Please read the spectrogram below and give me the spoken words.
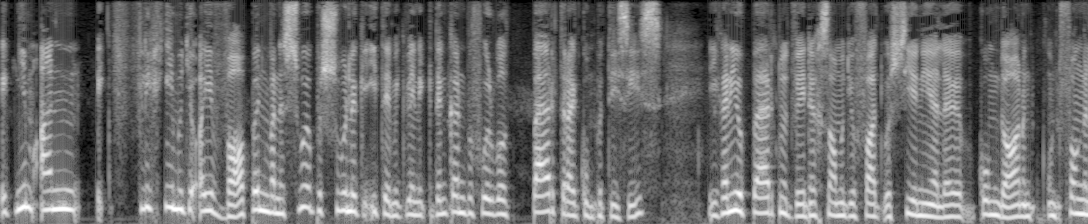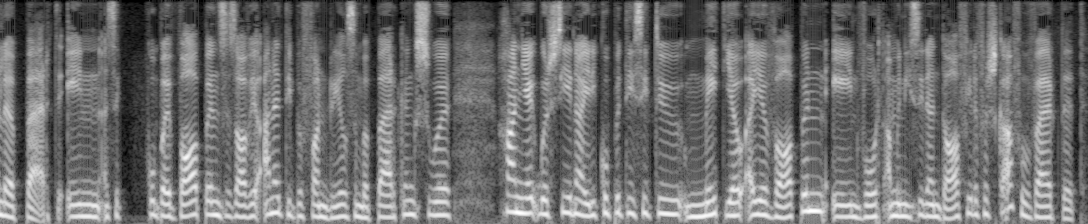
ek neem aan ek vlieg jy met jou eie wapen want dit is so 'n persoonlike item. Ek weet ek dink aan byvoorbeeld perdry kompetisies. Jy kan nie jou perd noodwendig saam met jou vat oor see nie. Hulle kom daar en ontvang hulle 'n perd en as ek kom by wapens is daar weer ander tipe van reëls en beperkings. So gaan jy oorsee na hierdie kompetisie toe met jou eie wapen en word ammunisie dan daar vir julle verskaf. Hoe werk dit?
